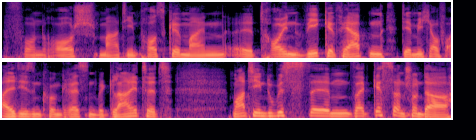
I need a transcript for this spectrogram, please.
von Roche Martin Proske, meinen äh, treuen Weggefährten, der mich auf all diesen Kongressen begleitet. Martin, du bist ähm, seit gestern schon da.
